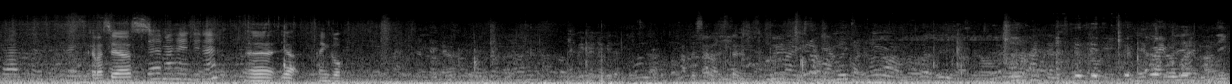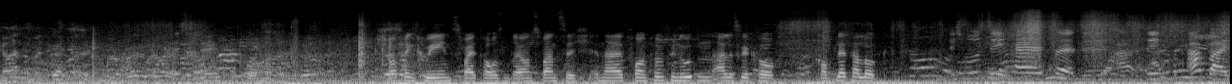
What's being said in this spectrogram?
Gracias. Gracias. Der hat mein Handy, ne? Äh, ja, tengo. Shopping Queen 2023. Innerhalb von 5 Minuten alles gekauft. Kompletter Look. Ich muss die Hälfte der, der Arbeit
